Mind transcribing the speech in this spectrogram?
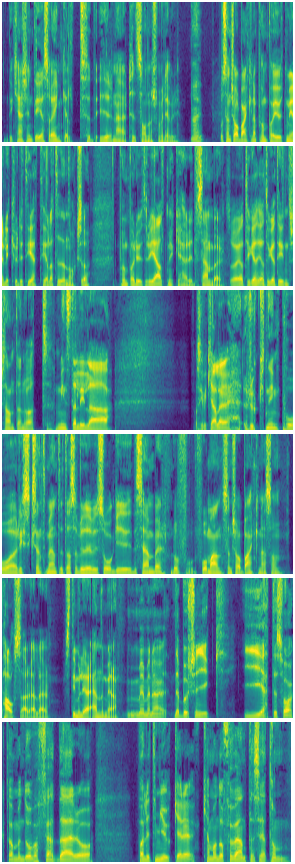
det kanske inte är så enkelt i den här tidsåldern som vi lever i. Nej. Och centralbankerna pumpar ut mer likviditet hela tiden också. Pumpade ut rejält mycket här i december. Så jag tycker, jag tycker att det är intressant ändå att minsta lilla vad ska vi kalla det, ruckning på risksentimentet, alltså det vi såg i december, då får man centralbankerna som pausar eller stimulerar ännu mer. Men jag menar, när börsen gick jättesvagt, ja, men då var Fed där och var lite mjukare. Kan man då förvänta sig att de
